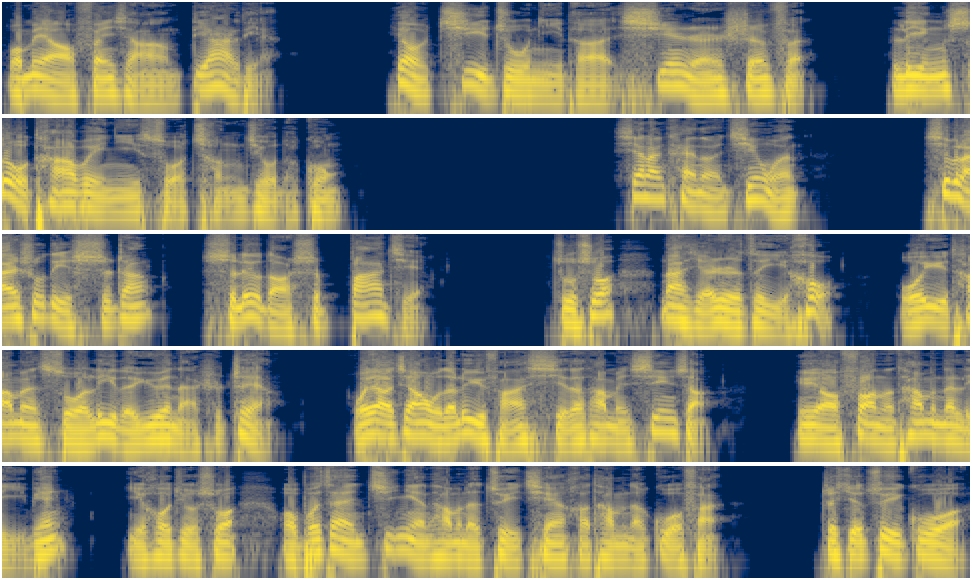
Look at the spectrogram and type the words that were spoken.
我们要分享第二点，要记住你的新人身份，领受他为你所成就的功。先来看一段经文，《希伯来书》第十章。十六到十八节，主说：“那些日子以后，我与他们所立的约乃是这样：我要将我的律法写在他们心上，又要放在他们的里边。以后就说，我不再纪念他们的罪愆和他们的过犯，这些罪过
